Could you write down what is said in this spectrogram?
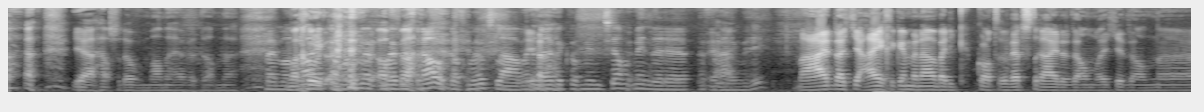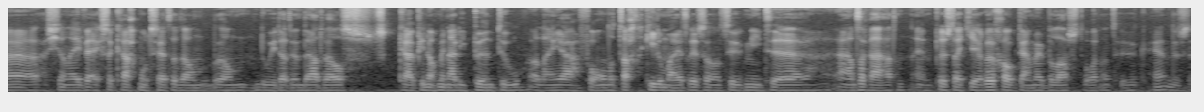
ja, als we het over mannen hebben, dan. eh, Bij mijn, Maar goed, kan ook, bij of- mijn vrouw kan het me ook maar Ja. daar heb ik wat minder, zelf wat minder eh, ervaring mee. maar dat je eigenlijk, en met name bij die kortere wedstrijden, dan weet je, dan, eh, als je dan even extra kracht moet zetten, dan, dan doe je dat inderdaad wel. eens- Kruip je nog meer naar die punt toe. Alleen ja, voor 180 kilometer is dat natuurlijk niet eh, aan te raden. En plus dat je rug ook daarmee belast wordt, natuurlijk. Hè? Dus,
